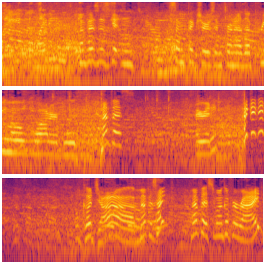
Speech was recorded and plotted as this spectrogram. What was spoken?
light. The lighting is Memphis is getting some pictures in front of the Primo water booth. Memphis! Are you ready? Hike, hike, hike! Oh, good job. Memphis, hike! Memphis, you wanna go for a ride?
